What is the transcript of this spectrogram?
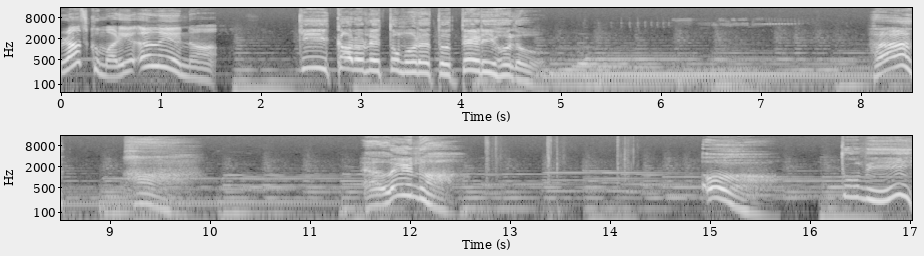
রাজকুমারী এলেনা। কি কারণে তোমার এত দেরি হলো? হ্যাঁ? হ্যাঁ। এলেনা। ও, তুমি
